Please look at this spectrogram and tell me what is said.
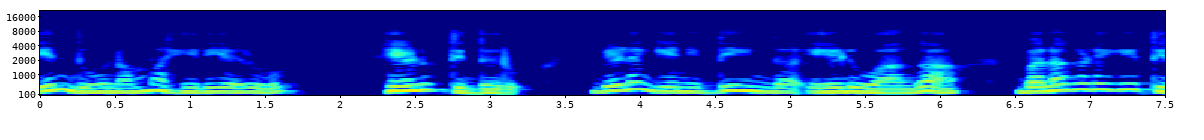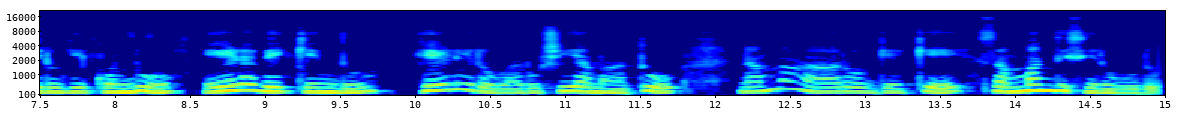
ಎಂದು ನಮ್ಮ ಹಿರಿಯರು ಹೇಳುತ್ತಿದ್ದರು. ಬೆಳಗ್ಗೆ ನಿದ್ದೆಯಿಂದ ಏಳುವಾಗ ಬಲಗಡೆಗೆ ತಿರುಗಿಕೊಂಡು ಏಳಬೇಕೆಂದು ಹೇಳಿರುವ ಋಷಿಯ ಮಾತು ನಮ್ಮ ಆರೋಗ್ಯಕ್ಕೆ ಸಂಬಂಧಿಸಿರುವುದು.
